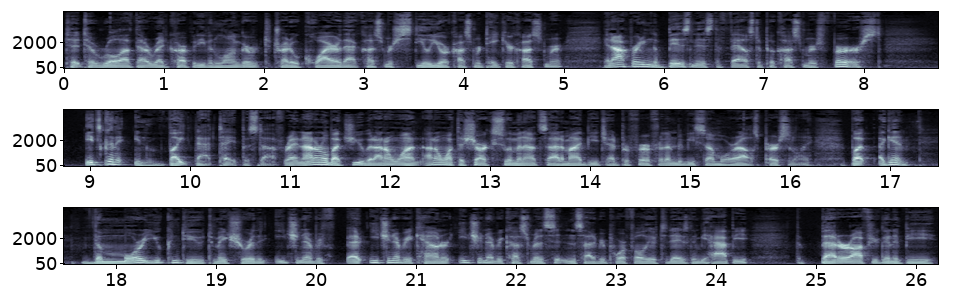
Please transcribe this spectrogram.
to, to roll out that red carpet even longer to try to acquire that customer, steal your customer, take your customer. And operating a business that fails to put customers first it's going to invite that type of stuff, right? And I don't know about you, but I don't want I don't want the sharks swimming outside of my beach. I'd prefer for them to be somewhere else, personally. But again, the more you can do to make sure that each and every uh, each and every account or each and every customer that's sitting inside of your portfolio today is going to be happy, the better off you're going to be,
